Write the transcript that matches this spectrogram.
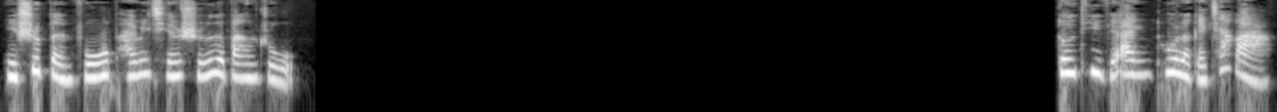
你是本服排名前十的帮主。都替别爱晕脱了改嫁啊。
